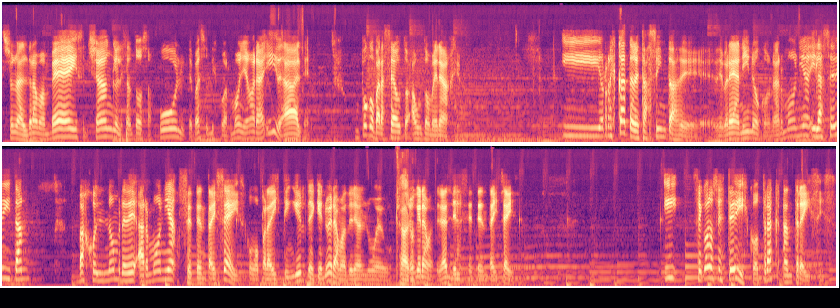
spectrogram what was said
suena el drum and bass, el jungle, están todos a full. ¿Te parece un disco de Armonia ahora? Y dale. Un poco para hacer auto, auto homenaje. Y rescatan estas cintas de, de Brian Eno con Armonia y las editan bajo el nombre de Armonia 76, como para distinguir de que no era material nuevo, Claro. sino que era material del 76. Y se conoce este disco, Track and Traces.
